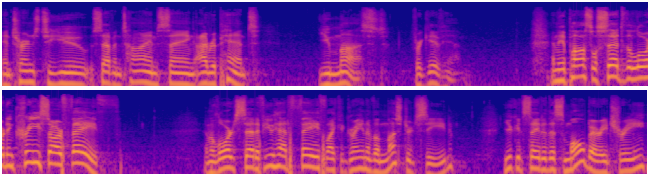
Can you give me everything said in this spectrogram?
and turns to you seven times saying, I repent, you must forgive him. And the apostle said to the Lord, Increase our faith. And the Lord said, If you had faith like a grain of a mustard seed, you could say to this mulberry tree,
